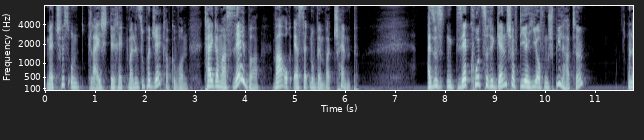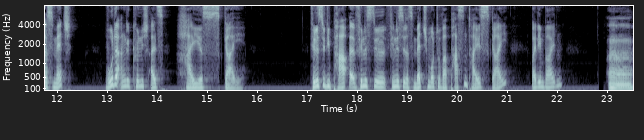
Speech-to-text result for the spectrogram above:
Matches und gleich direkt mal den Super J-Cup gewonnen. Tiger Mask selber war auch erst seit November Champ. Also es ist eine sehr kurze Regentschaft, die er hier auf dem Spiel hatte. Und das Match wurde angekündigt als Highest Sky. Findest du die pa äh, findest du findest du das Matchmotto war passend High Sky bei den beiden? Äh,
